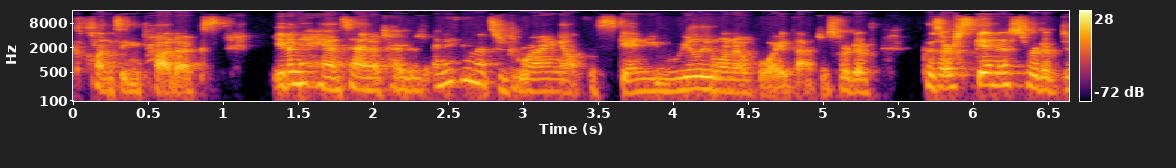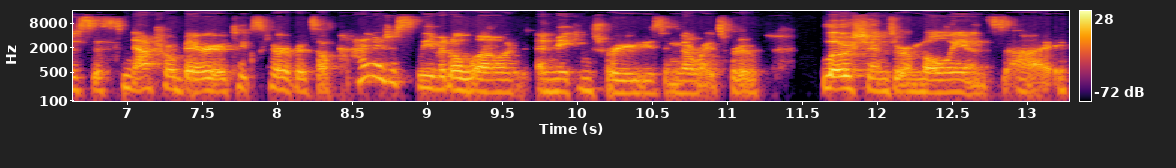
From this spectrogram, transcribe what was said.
cleansing products, even hand sanitizers, anything that's drying out the skin, you really want to avoid that. Just sort of because our skin is sort of just this natural barrier, takes care of itself. Kind of just leave it alone, and making sure you're using the right sort of lotions or emollients uh, if,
